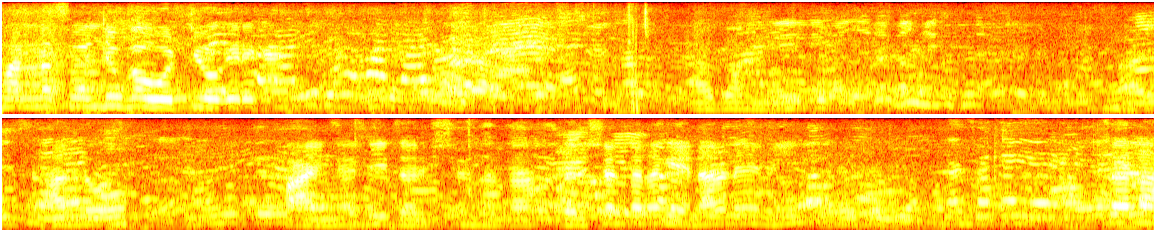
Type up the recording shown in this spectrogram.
पन्नास वाला देऊ का ओटी वगैरे काय? आलो. फायनली दर्शनाला दर्शन त्याला घेणार नाही मी. चला.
